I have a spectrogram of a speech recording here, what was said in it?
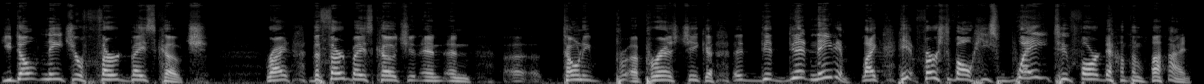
You don't need your third base coach, right? The third base coach and and, and uh, Tony uh, Perezchica uh, did, didn't need him. Like, he, first of all, he's way too far down the line.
